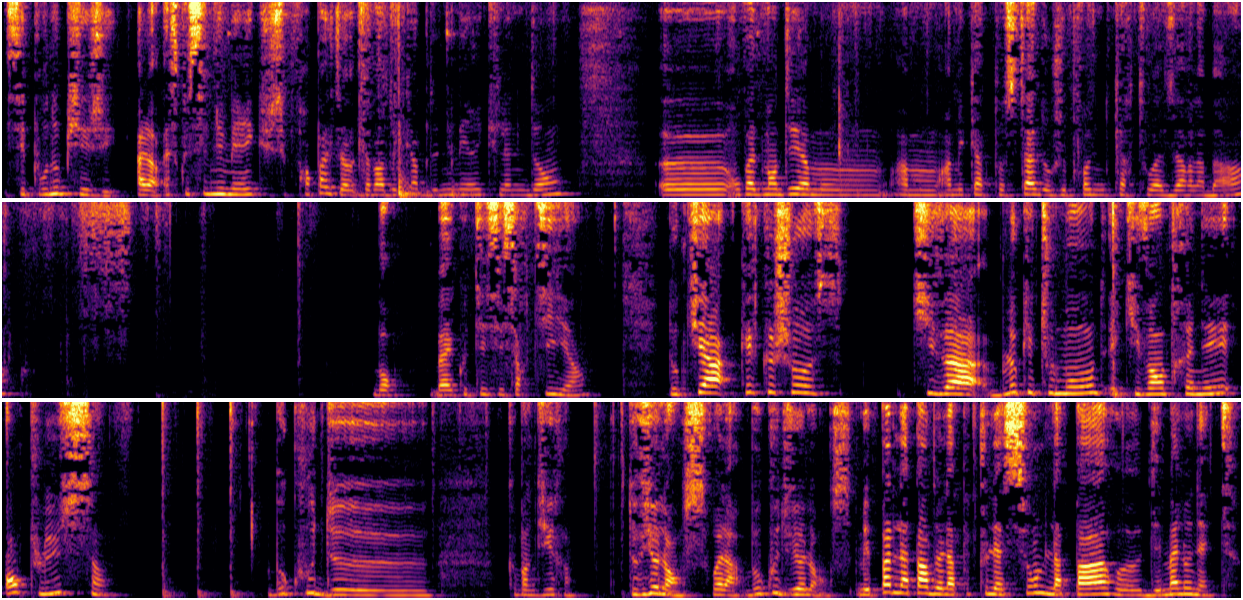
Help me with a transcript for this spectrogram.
C'est pour nous piéger. Alors, est-ce que c'est numérique? Je ne crois pas d'avoir de carte de numérique là-dedans. Euh, on va demander à, mon, à, mes cartes postales. Donc, je vais une carte au hasard là-bas. Bon, bah écoutez, c'est sorti. Hein. Donc, il y a quelque chose qui va bloquer tout le monde et qui va entraîner en plus beaucoup de, comment dire, de violence. Voilà, beaucoup de violence. Mais pas de la part de la population, de la part euh, des malhonnêtes.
